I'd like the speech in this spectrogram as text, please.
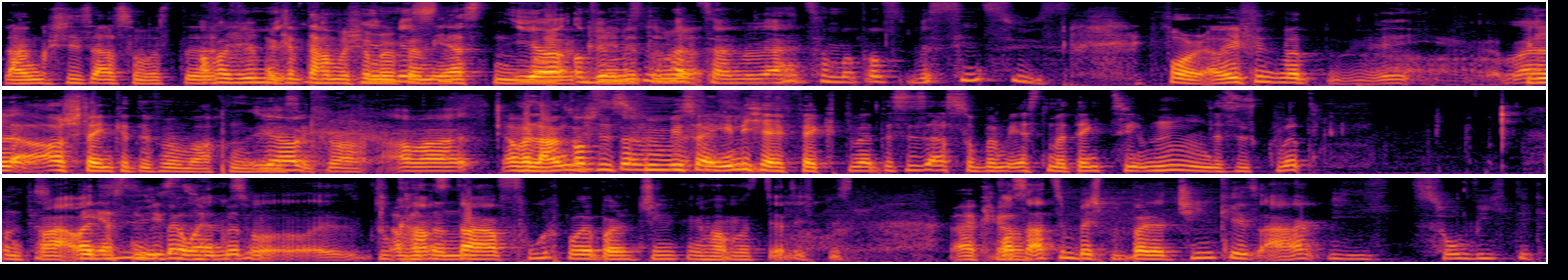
Langosch ist auch sowas. Da, Aber wir, ich glaube, da haben wir schon wir mal beim müssen- ersten Ja, Mal und wir müssen drüber. halt sein, weil jetzt haben wir trotzdem, wir sind süß. Voll, aber ich finde, bisschen Ausschlenker dürfen wir machen. Ja, gesagt. klar. Aber Aber Langosch ist für mich so ein ähnlicher Effekt, weil das ist auch so beim ersten Mal denkt sie, "Mm, das ist gut. Und Ja, aber das ist bei so. Du Aber kannst da furchtbare Palatschinken haben, wenn du ehrlich bist. Ja, klar. Was auch zum Beispiel bei der Schinke ist auch so wichtig,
